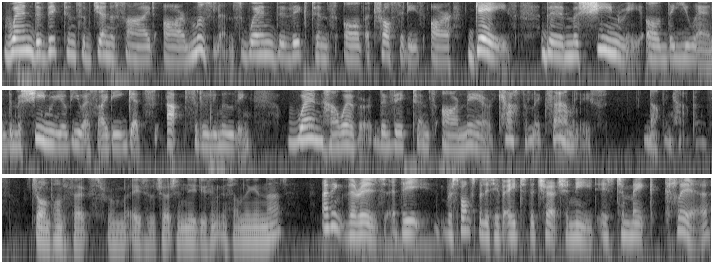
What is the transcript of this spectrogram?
When the victims of genocide are Muslims, when the victims of atrocities are gays, the machinery of the UN, the machinery of USAID gets absolutely moving. When, however, the victims are mere Catholic families, nothing happens. John Pontifex from Aid to the Church in Need, do you think there's something in that? I think there is. The responsibility of Aid to the Church in Need is to make clear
